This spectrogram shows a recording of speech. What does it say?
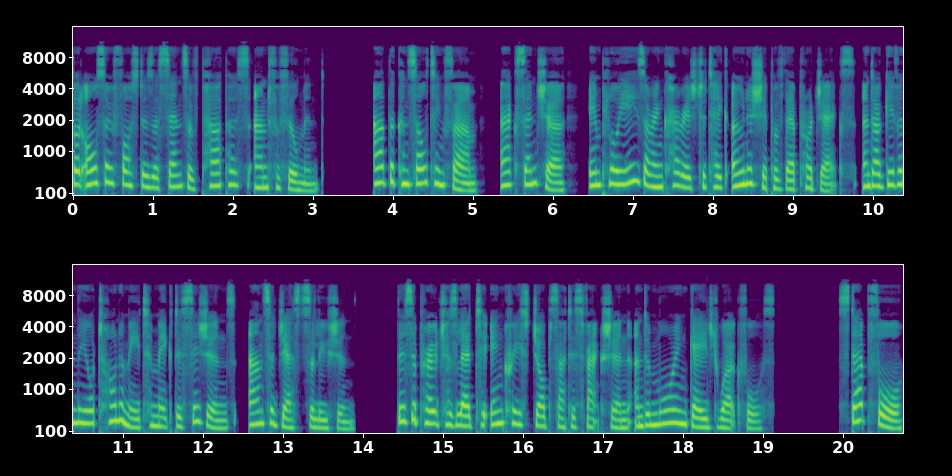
but also fosters a sense of purpose and fulfillment. At the consulting firm, Accenture, Employees are encouraged to take ownership of their projects and are given the autonomy to make decisions and suggest solutions. This approach has led to increased job satisfaction and a more engaged workforce. Step 4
